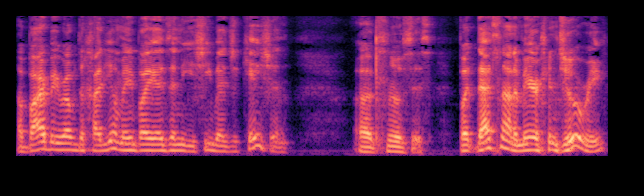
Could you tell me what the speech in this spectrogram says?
a Barbie Rab Chadiyom, anybody has any yeshiva education uh, knows this. But that's not American Jewry.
